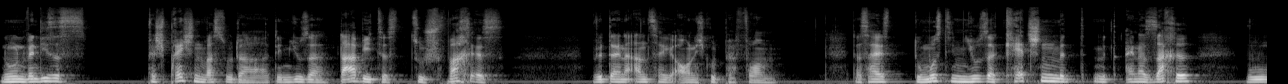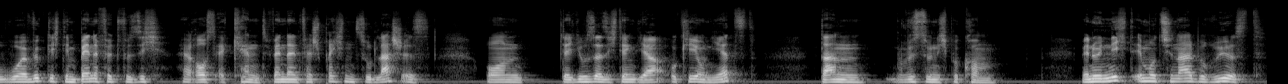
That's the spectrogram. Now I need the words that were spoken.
Nun, wenn dieses Versprechen, was du da dem User darbietest, zu schwach ist, wird deine Anzeige auch nicht gut performen. Das heißt, du musst den User catchen mit, mit einer Sache, wo, wo er wirklich den Benefit für sich heraus erkennt. Wenn dein Versprechen zu lasch ist und der User sich denkt, ja, okay, und jetzt, dann wirst du nicht bekommen. Wenn du ihn nicht emotional berührst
